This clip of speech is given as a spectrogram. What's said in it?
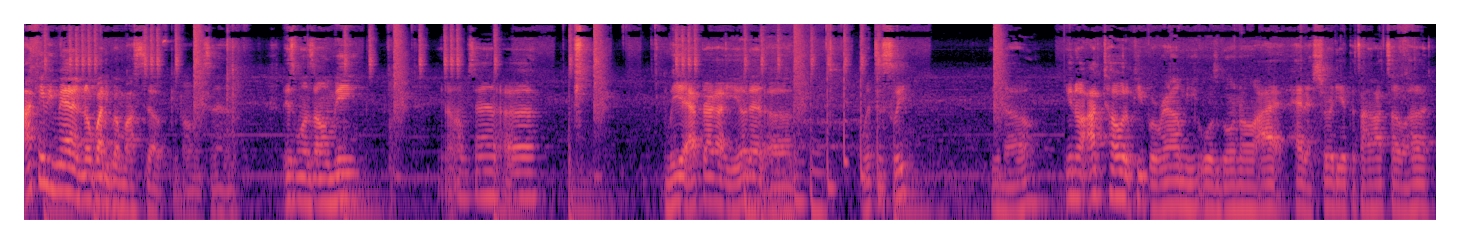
I can't be mad at nobody but myself, you know what I'm saying? This one's on me. You know what I'm saying? Uh but yeah, after I got yelled at, uh went to sleep. You know. You know, I told the people around me what was going on. I had a shorty at the time. I told her,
